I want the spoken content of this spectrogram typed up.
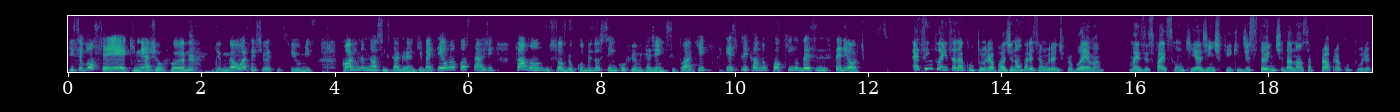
E se você é que nem a Giovana, que não assistiu esses filmes, corre no nosso Instagram que vai ter uma postagem falando sobre o Clube dos Cinco, o filme que a gente citou aqui, e explicando um pouquinho desses estereótipos. Essa influência da cultura pode não parecer um grande problema, mas isso faz com que a gente fique distante da nossa própria cultura,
